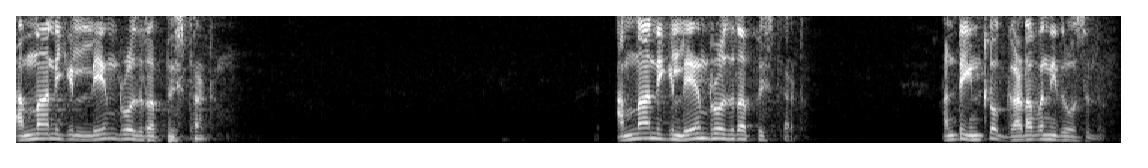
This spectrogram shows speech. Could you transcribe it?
అన్నానికి లేని రోజు రప్పిస్తాడు. అన్నానికి లేని రోజు రప్పిస్తాడు. అంటే ఇంట్లో గడవని రోజులు.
